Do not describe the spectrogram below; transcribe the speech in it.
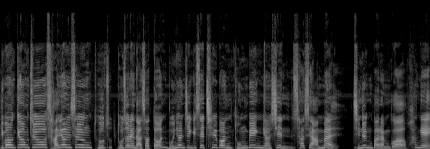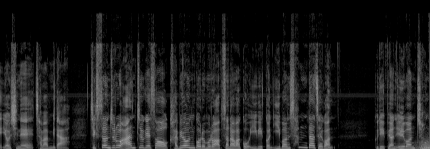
이번 경주 4연승 도, 전에 나섰던 문현진 기세 7번 동백 여신 사세 안말 지능바람과 황해 여신의 자마입니다. 직선주로 안쪽에서 가벼운 걸음으로 앞서 나왔고 2위권 2번 삼다재건 그 뒤편 1번 청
